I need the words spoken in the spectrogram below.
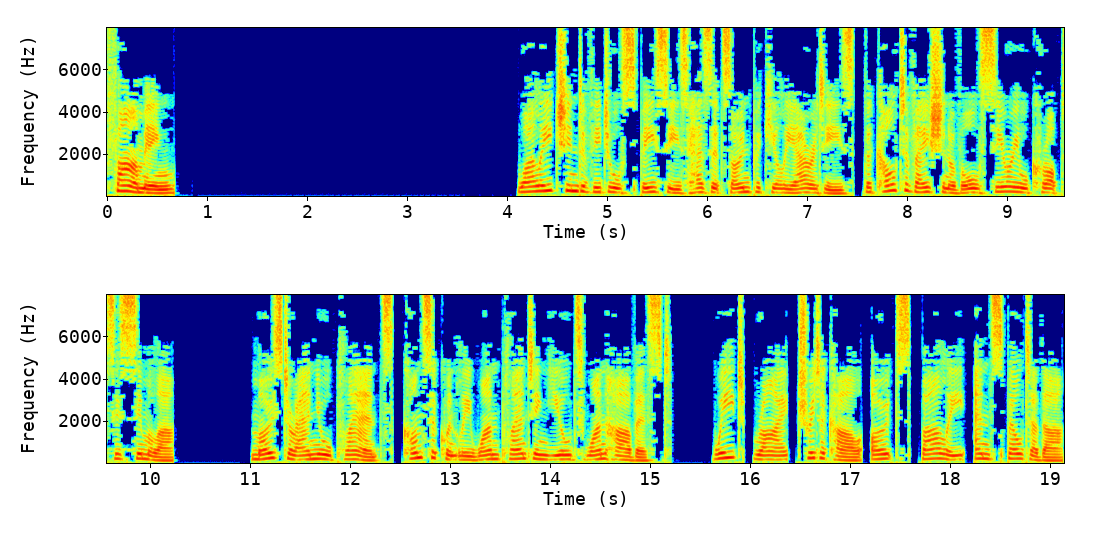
Farming. While each individual species has its own peculiarities, the cultivation of all cereal crops is similar. Most are annual plants, consequently one planting yields one harvest. Wheat, rye, triticale, oats, barley, and spelt are the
